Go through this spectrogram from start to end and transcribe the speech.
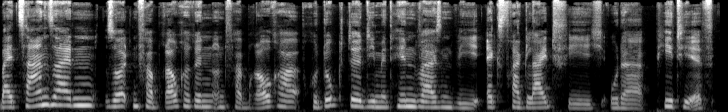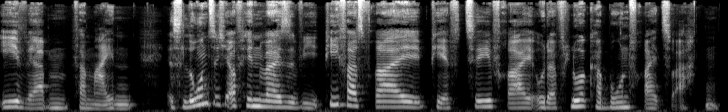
Bei Zahnseiden sollten Verbraucherinnen und Verbraucher Produkte, die mit Hinweisen wie extra gleitfähig oder PTFE werben, vermeiden. Es lohnt sich auf Hinweise wie PFAS-frei, PFC-frei oder Fluorcarbon-frei zu achten.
